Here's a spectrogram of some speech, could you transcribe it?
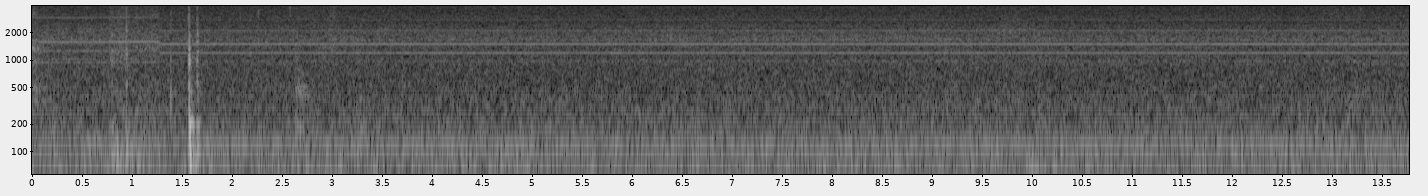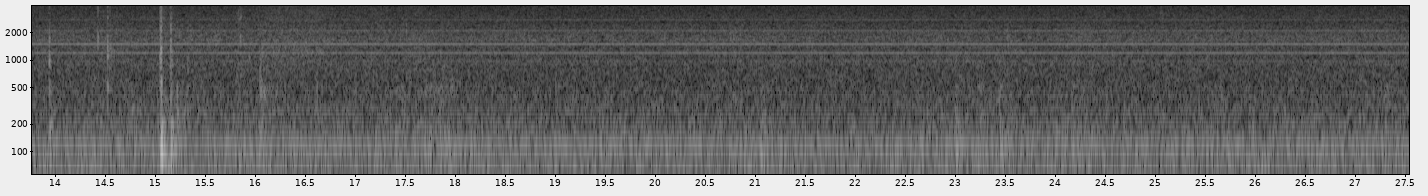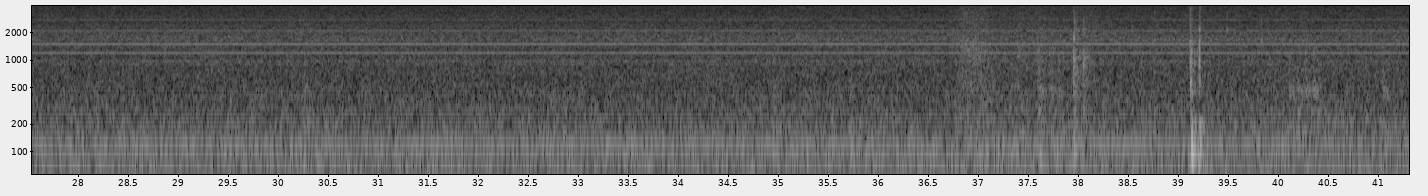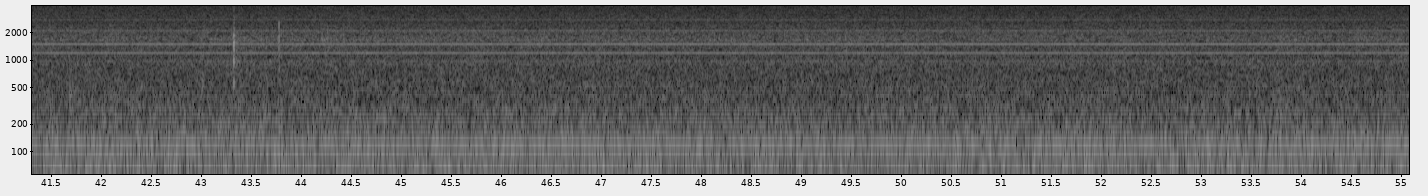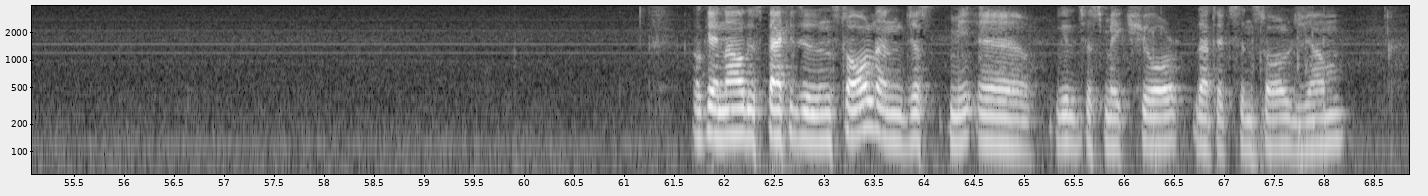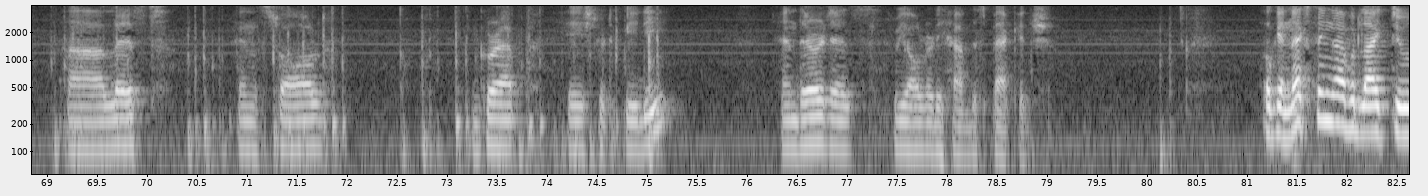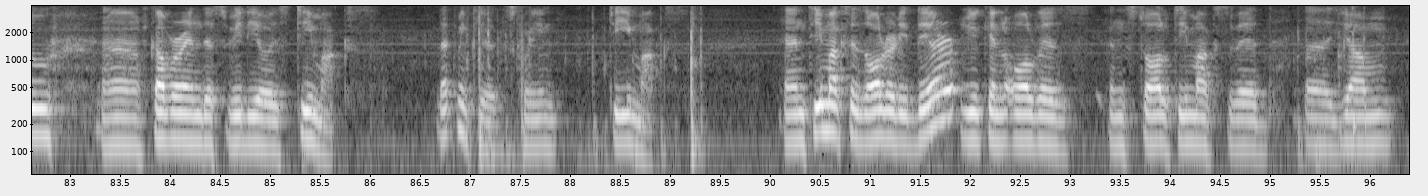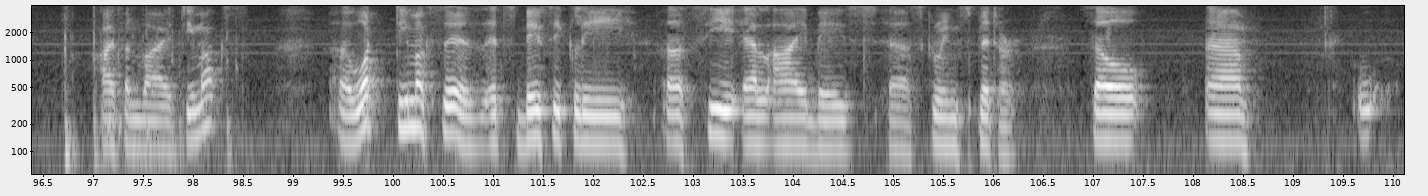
okay now this package is installed and just me uh, we'll just make sure that it's installed. Yum uh, list installed grep httpd and there it is. We already have this package. Okay next thing I would like to uh, cover in this video is tmux let me clear the screen. Tmux and tmux is already there. You can always install tmux with uh, yum hyphen by tmux uh, what tmux is it's basically a CLI based uh, screen splitter. So um,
